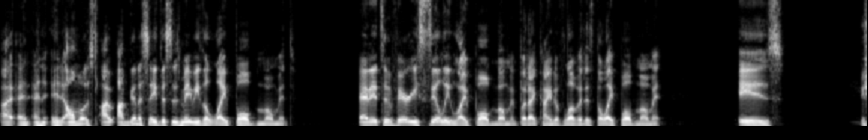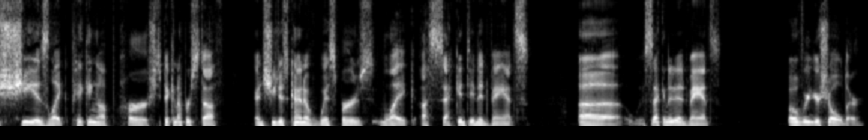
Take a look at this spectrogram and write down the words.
and and it almost I, I'm gonna say this is maybe the light bulb moment, and it's a very silly light bulb moment, but I kind of love it as the light bulb moment. Is she is like picking up her she's picking up her stuff, and she just kind of whispers like a second in advance, uh, second in advance, over your shoulder,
